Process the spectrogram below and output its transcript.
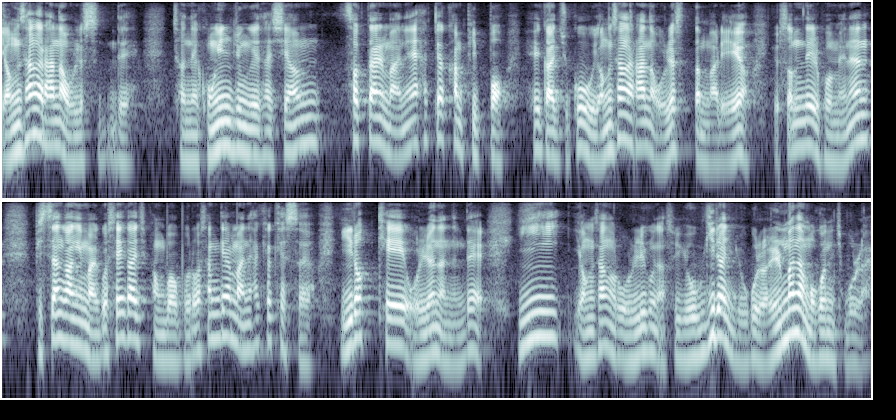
영상을 하나 올렸었는데 전에 공인중개사 시험 석 달 만에 합격한 비법 해가지고 영상을 하나 올렸었단 말이에요. 이 썸네일 보면은 비싼 강의 말고 세 가지 방법으로 3개월 만에 합격했어요. 이렇게 올려놨는데 이 영상을 올리고 나서 욕이란 욕을 얼마나 먹었는지 몰라요.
